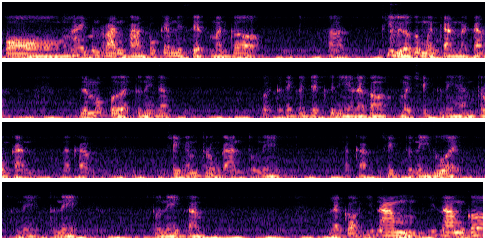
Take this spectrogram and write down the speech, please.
พอให้มันรันผ่านโปรแกรมนี้เสร็จมันก็ที่เหลือก็เหมือนกันนะครับ แล้วมาเปิดตัวนี้ครับ เปิดตัวนี้ก็จะขึ้นอย่างนี้แล้วก็มาเช็คตัวนี้ให้มันตรงกันนะครับ เช็คให้มันตรงกันตรงนี้นะครับ เช็คตัวนี้ด้วย ตัวนี้ตัวนี้ตัวนี้ครับ แล้วก็อีนำอีนำก็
